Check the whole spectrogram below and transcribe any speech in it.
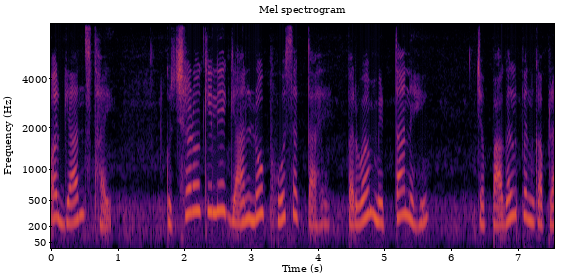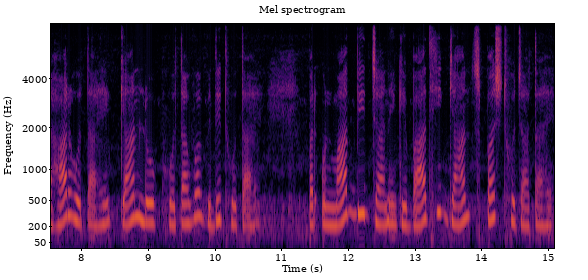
और ज्ञान स्थायी। कुछ क्षणों के लिए ज्ञान लोप हो सकता है, पर वह मिटता नहीं। जब पागलपन का प्रहार होता है, ज्ञान लोप होता हुआ विदित होता है। पर उन्माद बीत जाने के बाद ही ज्ञान स्पष्ट हो जाता है।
